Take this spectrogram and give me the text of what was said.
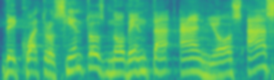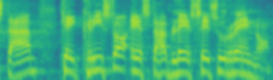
de 490 años hasta que Cristo establece su reino.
